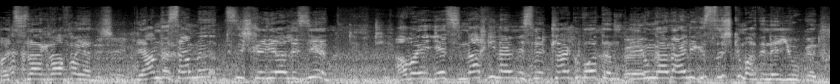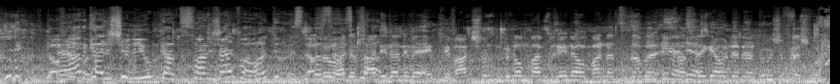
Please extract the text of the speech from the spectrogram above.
Heutzutage darf man ja nicht. Wir haben das haben wir nicht realisiert. Aber jetzt im Nachhinein ist mir klar geworden, der Junge hat einiges durchgemacht in der Jugend. Er hat keine schöne Jugend gehabt, das war nicht einfach. Heute ist das Dafür alles hatte. Fadi dann immer Privatstunden genommen beim Trainer und waren dann zusammen Ja, etwas ja. länger unter der Dusche verschwunden.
